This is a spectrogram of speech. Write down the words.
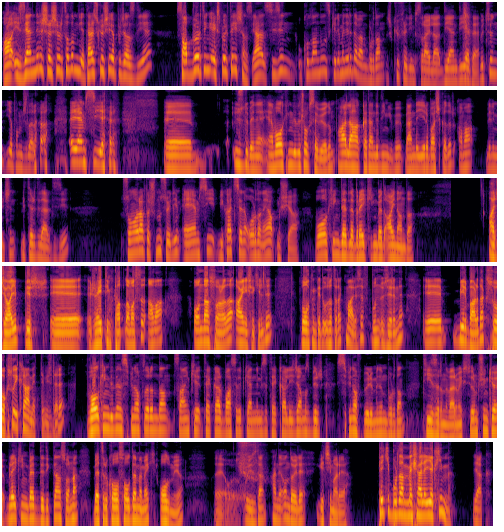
Aa izleyenleri şaşırtalım diye ters köşe yapacağız diye subverting expectations. Ya sizin kullandığınız kelimeleri de ben buradan küfredeyim sırayla D&D'ye de. Bütün yapımcılara, AMC'ye. Ee, üzdü beni. Yani Walking Dead'i çok seviyordum. Hala hakikaten dediğim gibi bende yeri başkadır ama benim için bitirdiler diziyi. Son olarak da şunu söyleyeyim. AMC birkaç sene orada ne yapmış ya? Walking Dead'le Breaking Bad aynı anda. Acayip bir eee, rating patlaması ama ondan sonra da aynı şekilde Walking Dead'i uzatarak maalesef bunun üzerine eee, bir bardak soğuk su ikram etti bizlere. Walking Dead'in spin-off'larından sanki tekrar bahsedip kendimizi tekrarlayacağımız bir spin-off bölümünün buradan teaserını vermek istiyorum. Çünkü Breaking Bad dedikten sonra Better Call Saul dememek olmuyor. Ee, o, o yüzden hani onu da öyle geçeyim araya. Peki buradan meşaleyi yakayım mı? Yak.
